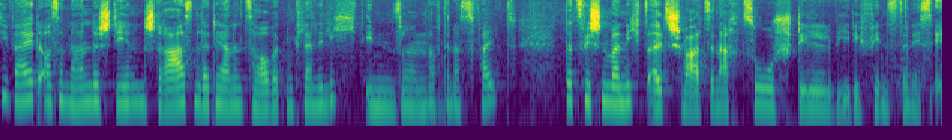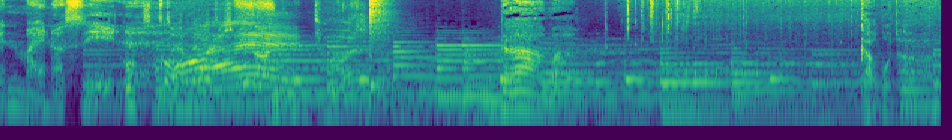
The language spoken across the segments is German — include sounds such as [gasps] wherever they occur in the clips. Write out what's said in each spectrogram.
Die weit auseinanderstehenden Straßenlaternen zauberten kleine Lichtinseln auf den Asphalt. Dazwischen war nichts als schwarze Nacht so still wie die Finsternis in meiner Seele. Oh, das hast Gott, du Toll. Drama. Carbonara.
